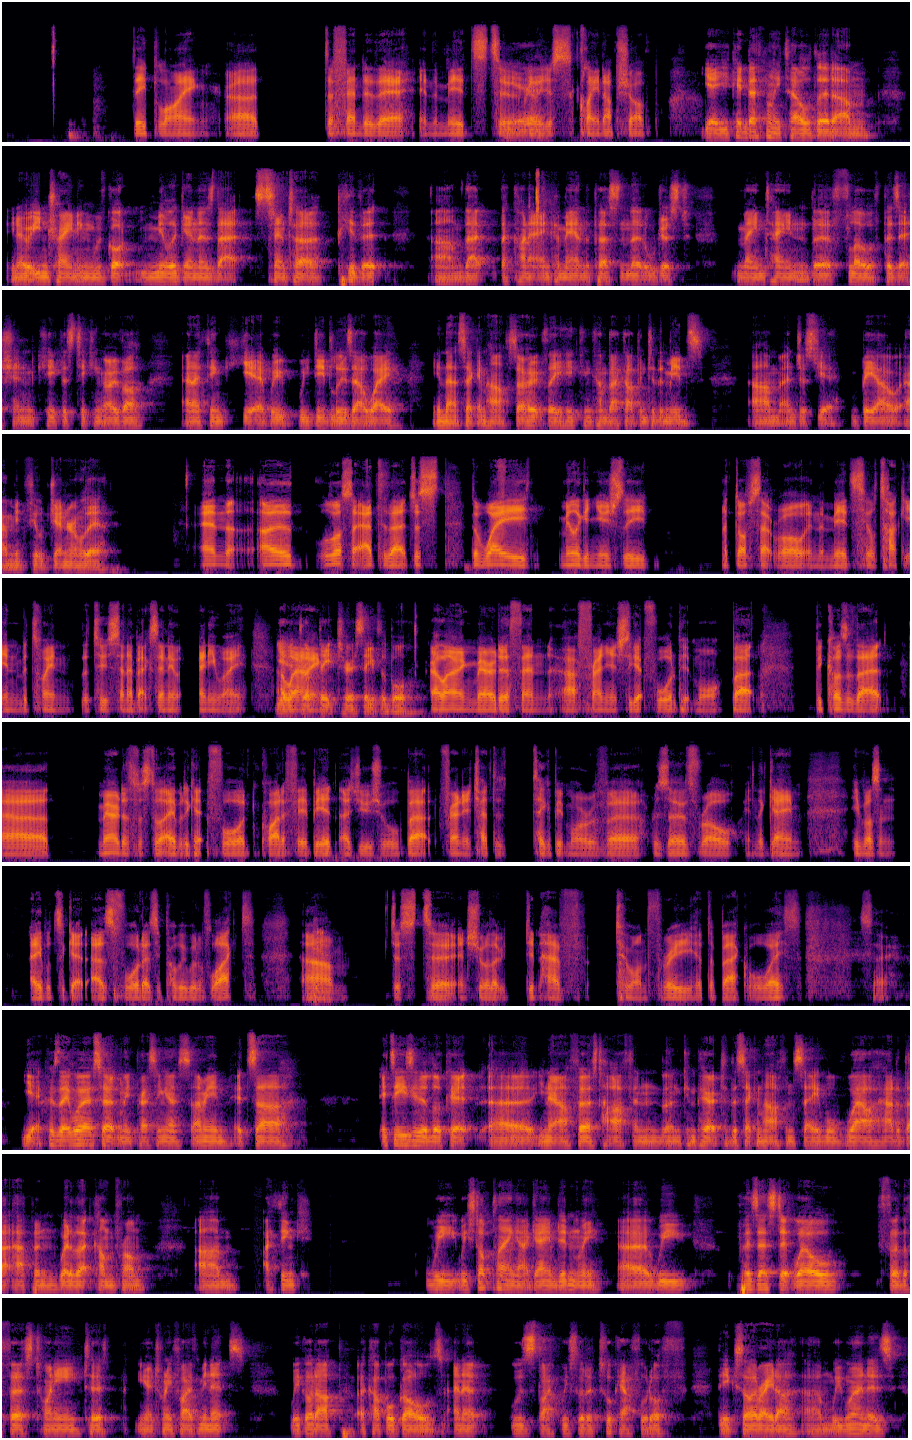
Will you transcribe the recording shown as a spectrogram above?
deep lying uh, defender there in the mids to yeah. really just clean up shop. Yeah, you can definitely tell that. Um, you know, in training, we've got Milligan as that center pivot, um, that that kind of anchor man, the person that will just maintain the flow of possession, keep us ticking over. And I think, yeah, we we did lose our way in that second half. So hopefully he can come back up into the mids um, and just yeah be our, our midfield general there. And I will also add to that just the way Milligan usually adopts that role in the mids. He'll tuck in between the two centre backs any, anyway, yeah, allowing deep to receive the ball, allowing Meredith and uh, Franjic to get forward a bit more. But because of that, uh, Meredith was still able to get forward quite a fair bit as usual, but Franjic had to take a bit more of a reserves role in the game. He wasn't able to get as forward as he probably would have liked, um, yeah. just to ensure that we didn't have two on three at the back always. So yeah, because they were certainly pressing us. I mean, it's uh it's easy to look at uh, you know our first half and then compare it to the second half and say, well, wow, how did that happen? Where did that come from? Um, I think we we stopped playing our game, didn't we? Uh, we possessed it well for the first 20 to you know 25 minutes. We got up a couple goals and it was like we sort of took our foot off the accelerator. Um, we weren't as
